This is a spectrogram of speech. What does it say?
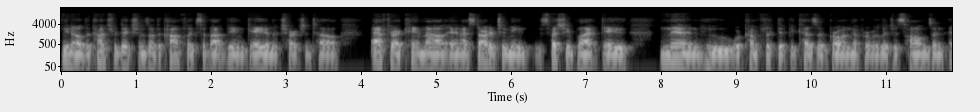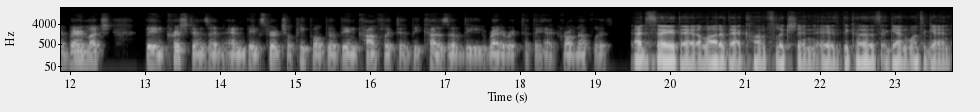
you know the contradictions or the conflicts about being gay in the church until after I came out and I started to meet especially black gay men who were conflicted because of growing up in religious homes and, and very much being Christians and, and being spiritual people, but being conflicted because of the rhetoric that they had grown up with. I'd say that a lot of that confliction is because, again, once again,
